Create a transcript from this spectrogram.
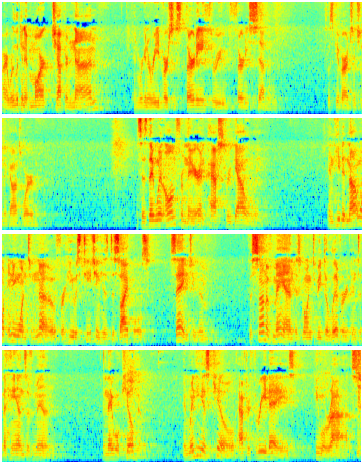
All right, we're looking at Mark chapter 9, and we're going to read verses 30 through 37. So let's give our attention to God's word. It says, They went on from there and passed through Galilee. And he did not want anyone to know, for he was teaching his disciples, saying to them, The Son of Man is going to be delivered into the hands of men, and they will kill him. And when he is killed, after three days, he will rise.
